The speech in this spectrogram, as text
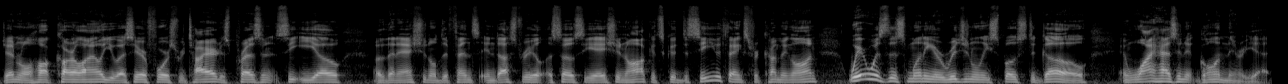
General Hawk Carlisle, U.S. Air Force retired, is president CEO of the National Defense Industrial Association. Hawk, it's good to see you. Thanks for coming on. Where was this money originally supposed to go, and why hasn't it gone there yet?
